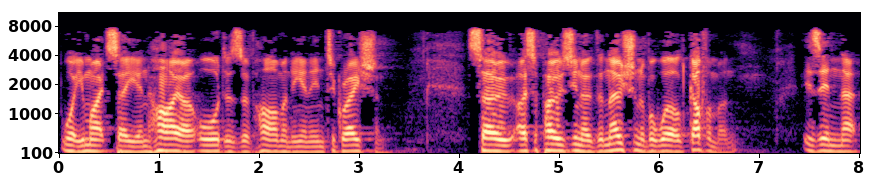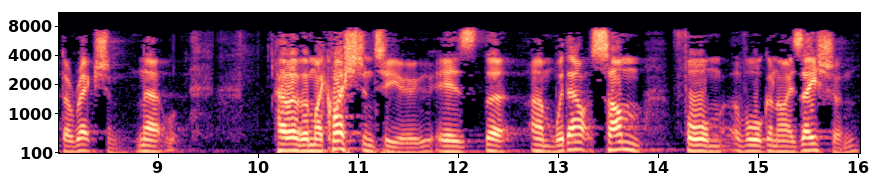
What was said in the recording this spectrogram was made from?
what you might say in higher orders of harmony and integration. So I suppose, you know, the notion of a world government is in that direction. Now, however, my question to you is that um, without some form of organization,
